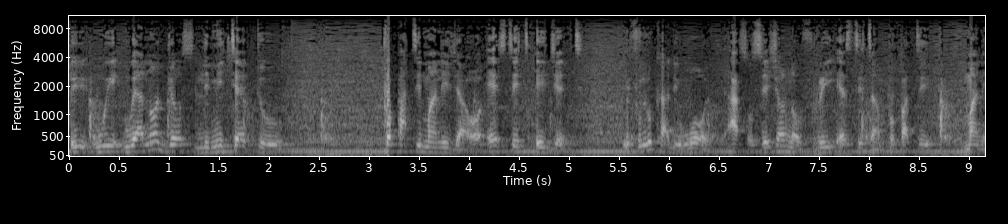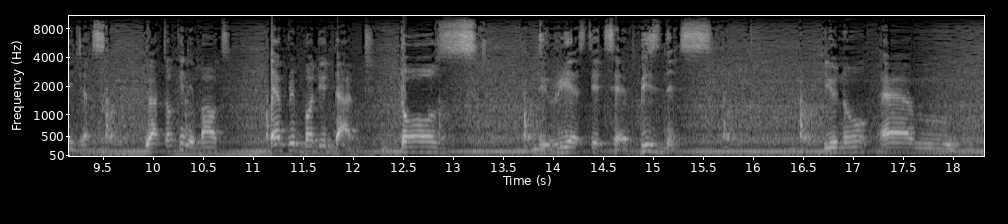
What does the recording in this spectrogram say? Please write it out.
we, we are not just limited to property manager or estate agent. If you look at the word Association of Real Estate and Property Managers, we are talking about everybody that does the real estate business. You know, um,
